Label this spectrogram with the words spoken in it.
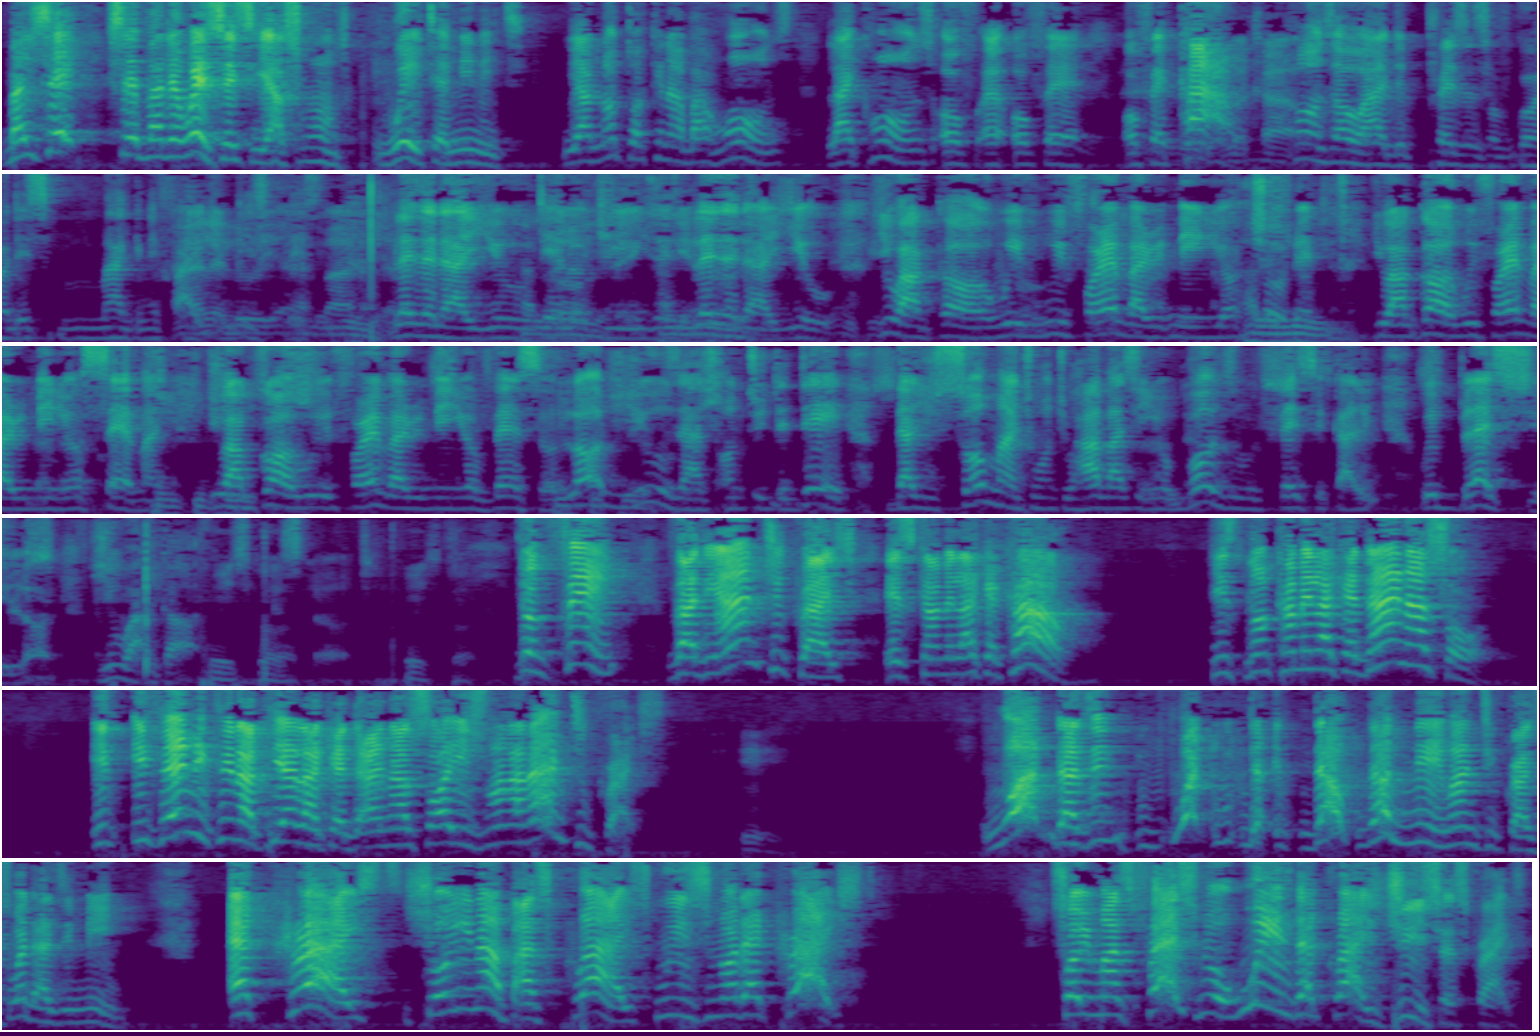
But he say, say, by the way, it says he has horns. Wait a minute. We are not talking about horns like horns of, uh, of, uh, of a cow. A. Horns, oh, the presence of God is magnified in this place. Hallelujah. Blessed are you, dear Lord Jesus. You. Blessed are you. You are God. We, we forever remain your children. You are God. We forever remain your servant. You are God. We forever remain your vessel. Lord, use us unto the day that you so much want to have us in your bosom physically. We bless you, Lord. You are God. Praise God. Praise God. Don't think that the Antichrist is coming like a cow. He's not coming like a dinosaur. If, if anything appear like a dinosaur, he's not an Antichrist. What does it, what, that, that name Antichrist, what does it mean? A Christ showing up as Christ who is not a Christ. So you must first know who is the Christ, Jesus Christ.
